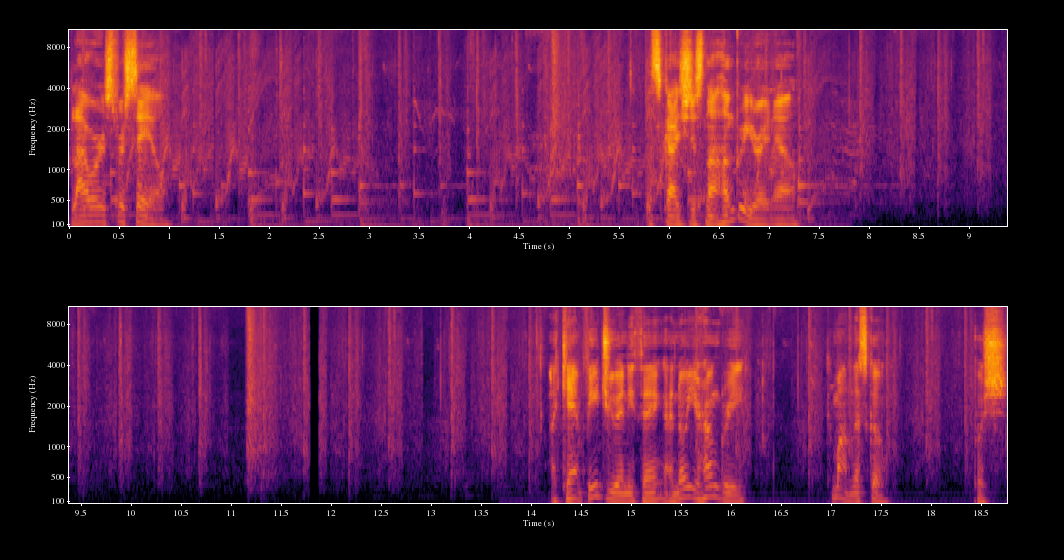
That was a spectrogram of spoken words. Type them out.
Flowers for sale. This guy's just not hungry right now. Can't feed you anything. I know you're hungry. Come on, let's go. Push.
